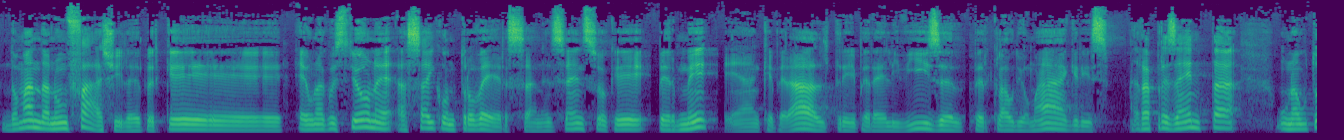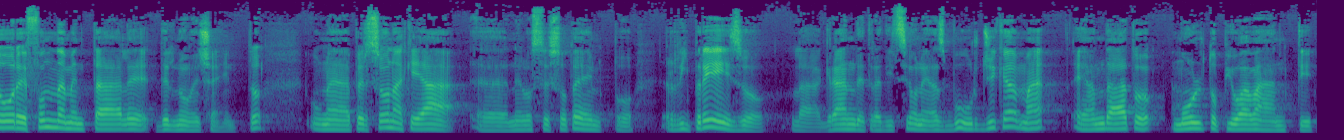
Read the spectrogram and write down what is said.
Domanda non facile perché è una questione assai controversa, nel senso che per me e anche per altri, per Eli Wiesel, per Claudio Magris, rappresenta un autore fondamentale del Novecento, una persona che ha eh, nello stesso tempo ripreso la grande tradizione asburgica, ma è andato molto più avanti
